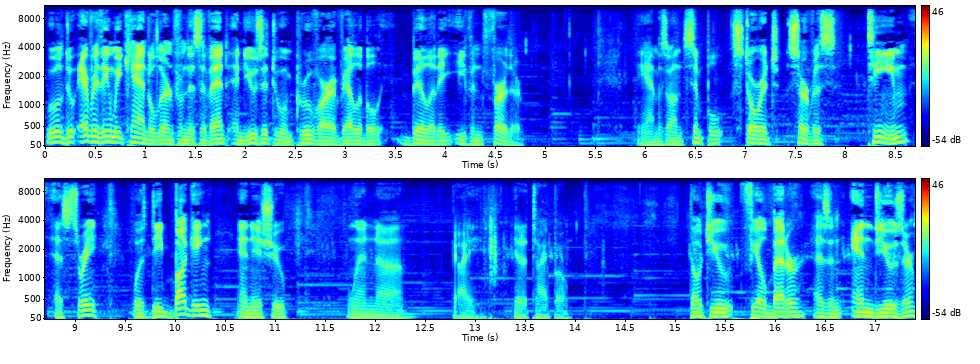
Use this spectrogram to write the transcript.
We will do everything we can to learn from this event and use it to improve our availability even further. The Amazon Simple Storage Service team, S3, was debugging an issue when a uh, guy hit a typo. Don't you feel better as an end user,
